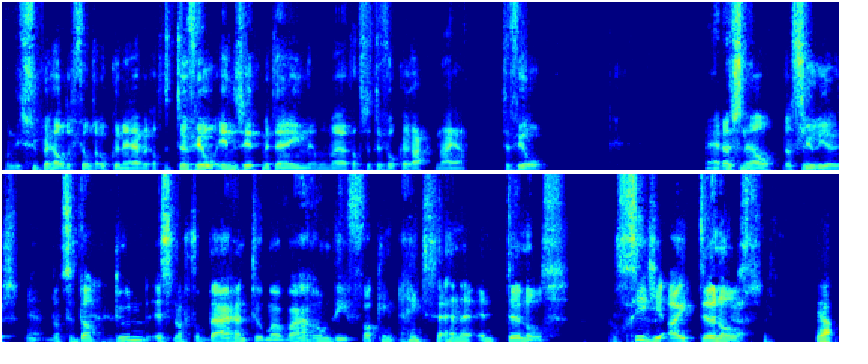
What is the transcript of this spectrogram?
van die superheldenfilms ook kunnen hebben? Dat er te veel in zit meteen, en, eh, dat ze te veel karakter, nou ja, te veel, Ja, te snel, dat ze- furieus. Ja, dat ze dat doen is nog tot daar aan toe. Maar waarom die fucking eindscène in tunnels? CGI-tunnels. Ja.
